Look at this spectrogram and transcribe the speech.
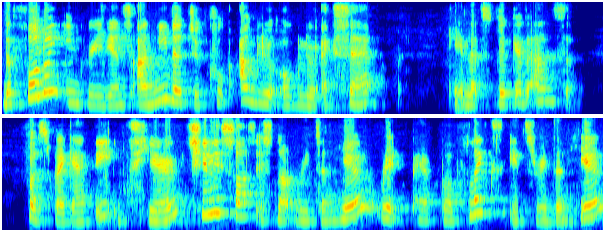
The following ingredients are needed to cook aglio oglio except Okay, let's look at the answer. For spaghetti, it's here. Chili sauce is not written here. Red pepper flakes, it's written here.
